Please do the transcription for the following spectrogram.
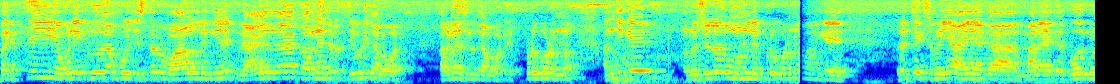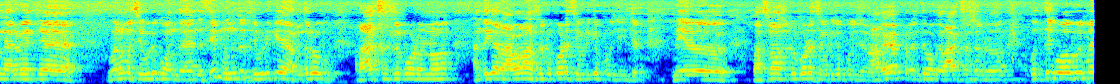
భక్తి ఎవరు ఎక్కువగా పూజిస్తారో వాళ్ళకి వేగంగా కరుణించడం శివుడికి అలవాటు. పరమేశ్వరుడికి అలవాటు ఎప్పుడు కూడాను. అందుకే ఋషులు మునులు ఎప్పుడు కూడా మనకి ప్రత్యక్షమయ్యి ఆయన యొక్క మన యొక్క కోరికలు నెరవేర్చే గుణము శివుడికి ఉంది అనేసి ముందు శివుడికి అందరూ రాక్షసులు కూడాను అందుకే రావణాసుడు కూడా శివుడికి పూజించాడు. మీరు భస్మాసుడు కూడా శివుడికి పూజించారు. అలాగే ప్రతి ఒక్క రాక్షసుడు కొద్దిగా ఓపిక మీద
